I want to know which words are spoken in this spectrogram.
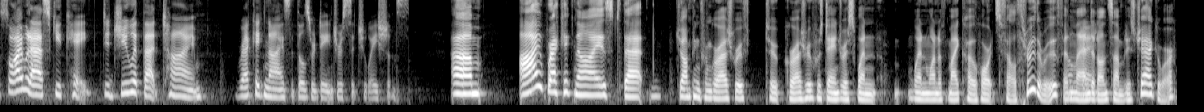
So I would ask you, Kate, did you at that time recognize that those were dangerous situations? Um, I recognized that jumping from garage roof to garage roof was dangerous when when one of my cohorts fell through the roof and Okay. landed on somebody's Jaguar,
